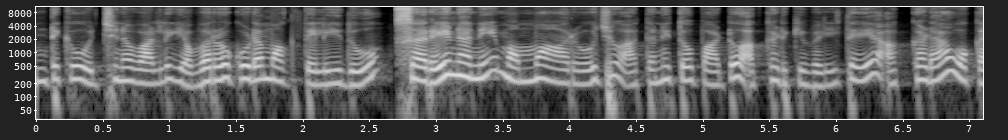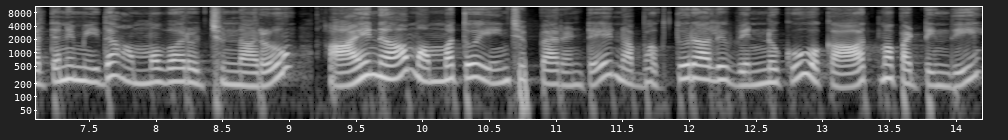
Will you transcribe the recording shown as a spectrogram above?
ఇంటికి వచ్చిన వాళ్ళు ఎవరో కూడా మాకు తెలియదు సరేనని మా అమ్మ ఆ రోజు అతనితో పాటు అక్కడికి వెళ్తే అక్కడ ఒక అతని మీద అమ్మవారు వచ్చున్నారు. ఆయన మా అమ్మతో ఏం చెప్పారంటే నా భక్తురాలి వెన్నుకు ఒక ఆత్మ పట్టింది.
